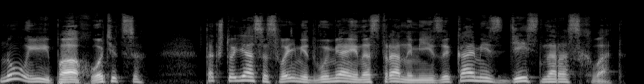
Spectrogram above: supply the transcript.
ну и поохотиться. Так что я со своими двумя иностранными языками здесь на расхват.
